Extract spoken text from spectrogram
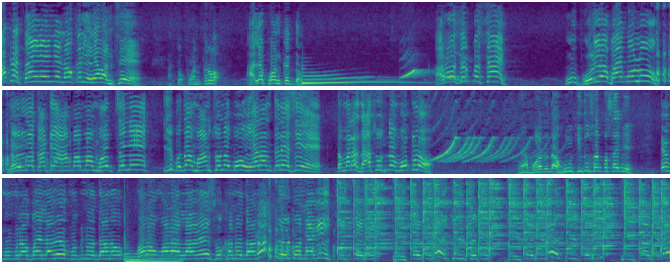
આપણે ત્રણેયને નોકરી રહેવાનું છે. આ તો ફોન કરો. હાલે ફોન કરી દો હાલો સરપંચ સાહેબ હું ભોળિયો ભાઈ બોલું. નળિયા કાંઠે આંબામાં મધ છે ને એ બધા માણસોને બહુ હેરાન કરે છે. તમારા જાસૂસને મોકલો. હે ભોળા દાદા હું કીધું સરપંચ સાહેબે? એ મમરાભાઈ લાવે મગનો દાણો મારો માણા લાવે સોખાનો દાણો. તે બનાવી ખીચડી ખીચડી રે ખીચડી ખીચડી રે ખીચડી ખીચડી રે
